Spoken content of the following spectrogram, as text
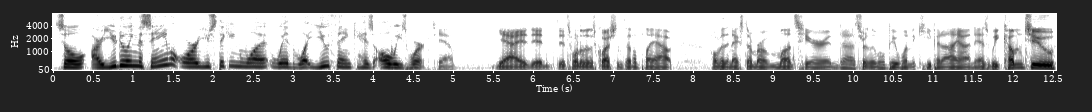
So, are you doing the same, or are you sticking what, with what you think has always worked? Yeah, yeah. It, it, it's one of those questions that'll play out over the next number of months here, and uh, certainly will be one to keep an eye on as we come to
